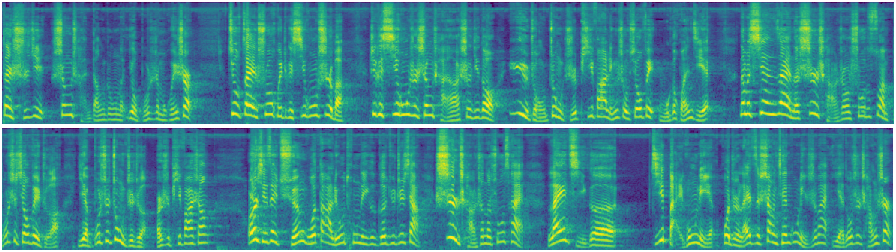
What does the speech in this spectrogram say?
但实际生产当中呢，又不是这么回事儿。就再说回这个西红柿吧，这个西红柿生产啊，涉及到育种、种植、批发、零售、消费五个环节。那么现在呢，市场上说的算不是消费者，也不是种植者，而是批发商。而且在全国大流通的一个格局之下，市场上的蔬菜来几个几百公里，或者来自上千公里之外，也都是常事儿。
